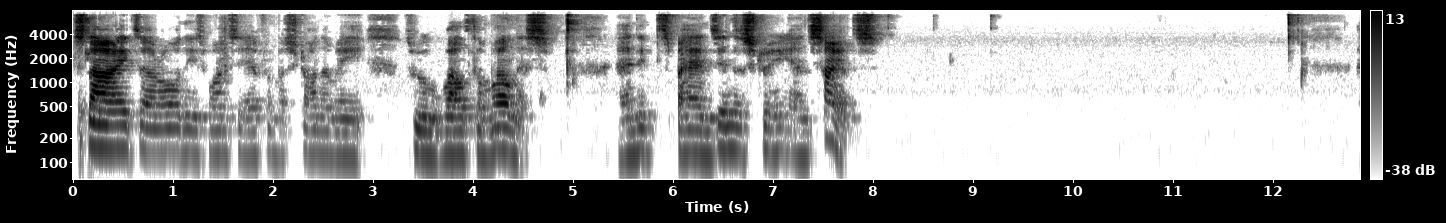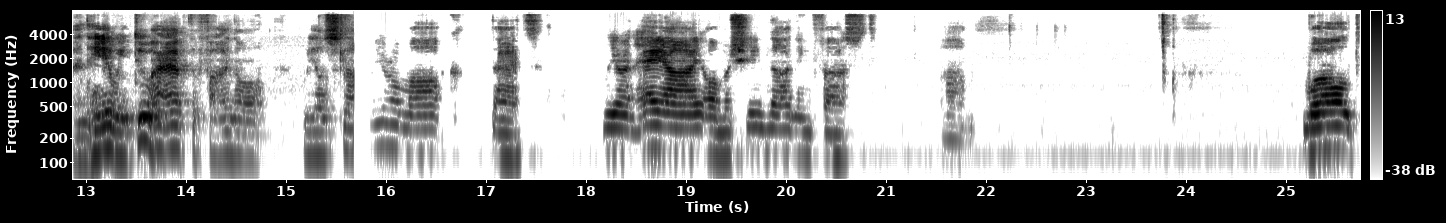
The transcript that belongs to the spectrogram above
slides, are all these ones here from astronomy through wealth and wellness. And it spans industry and science. And here we do have the final real slide. We remark that we are an AI or machine learning first um, world,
